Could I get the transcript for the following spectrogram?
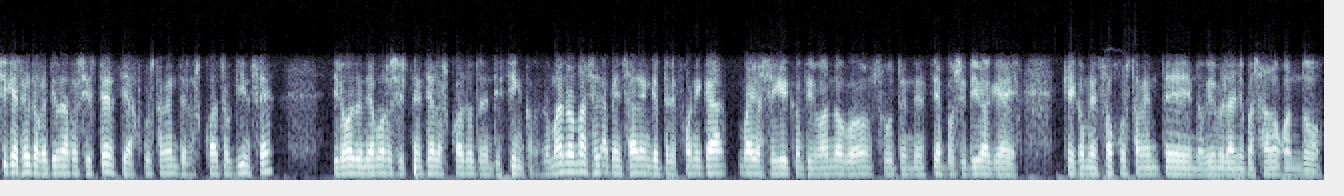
Sí que es cierto que tiene una resistencia justamente los 4.15 y luego tendríamos resistencia a los 4.35. Lo más normal sería pensar en que Telefónica vaya a seguir continuando con su tendencia positiva que, que comenzó justamente en noviembre del año pasado cuando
